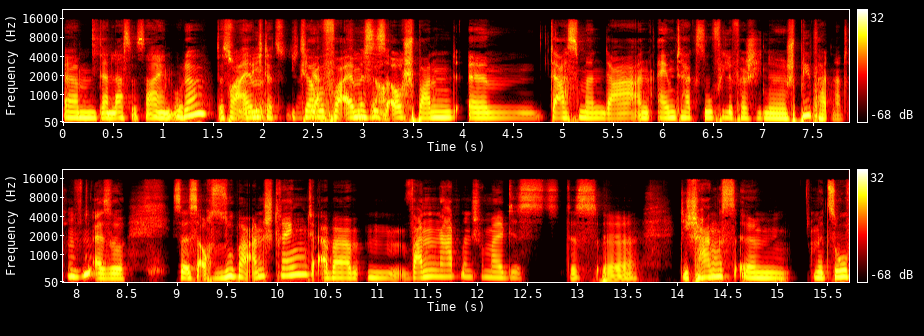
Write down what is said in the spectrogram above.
ähm, dann lass es sein, oder? Das vor allem, ich dazu ich sagen. glaube, vor allem ist ich es auch. auch spannend, ähm, dass man da an einem Tag so viele verschiedene Spielpartner trifft. Mhm. Also es ist auch super anstrengend, aber mh, wann hat man schon mal das, das, äh, die Chance, ähm, mit so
